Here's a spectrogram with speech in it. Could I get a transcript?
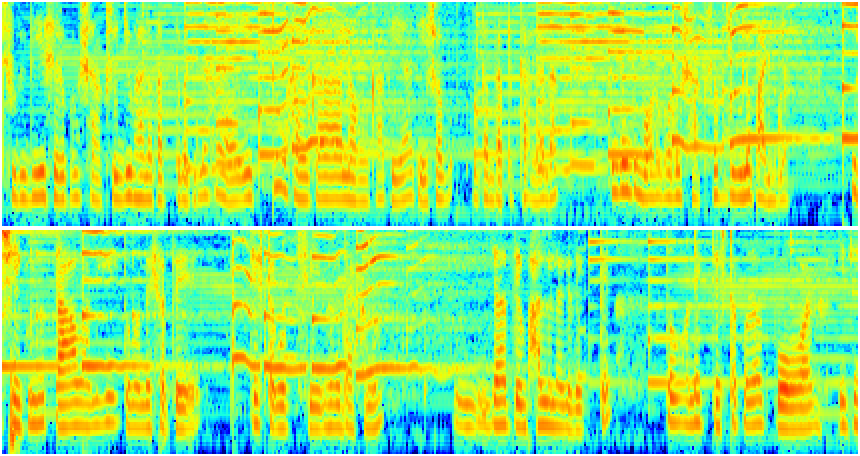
ছুরি দিয়ে সেরকম শাকসবজি ভালো কাটতে পারি না। হ্যাঁ একটু হালকা লঙ্কা পেঁয়াজ এসব ওটা ব্যাপারটা আলাদা। কিন্তু এই তো বড়ো বড়ো শাকসবজিগুলো পারি না। তো সেগুলো তাও আমি তোমাদের সাথে চেষ্টা করছি এইভাবে দেখানোর উম, যাতে ভালো লাগে দেখতে। তো অনেক চেষ্টা করার পর এই যে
